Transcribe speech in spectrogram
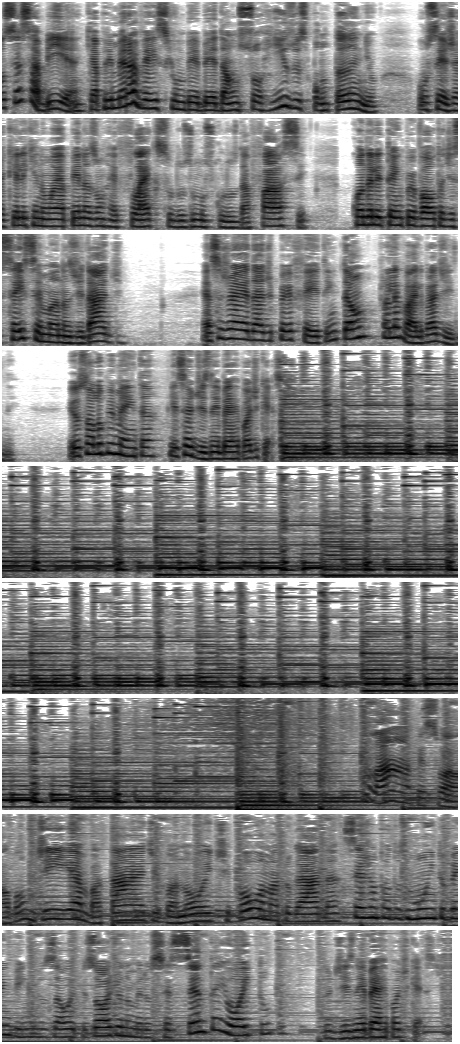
Você sabia que a primeira vez que um bebê dá um sorriso espontâneo, ou seja, aquele que não é apenas um reflexo dos músculos da face, quando ele tem por volta de seis semanas de idade? Essa já é a idade perfeita, então, para levar ele para Disney. Eu sou a Lu Pimenta e esse é o Disney BR Podcast. Pessoal, bom dia, boa tarde, boa noite, boa madrugada. Sejam todos muito bem-vindos ao episódio número 68 do Disney BR Podcast.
